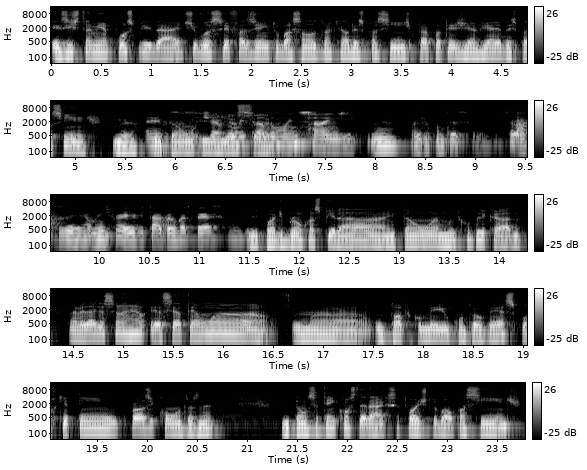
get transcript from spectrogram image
existe também a possibilidade de você fazer a intubação traqueal desse paciente para proteger a viária desse paciente, né? É, então, se e vomitando essa... muito sangue, né? Pode acontecer. Você vai fazer realmente para evitar a broncoaspiração. Ele pode broncoaspirar, então é muito complicado. Na verdade, essa é, uma, essa é até uma, uma, um tópico meio controverso, porque tem prós e contras, né? Então você tem que considerar que você pode tubar o paciente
